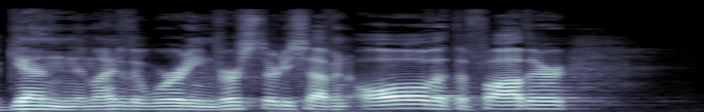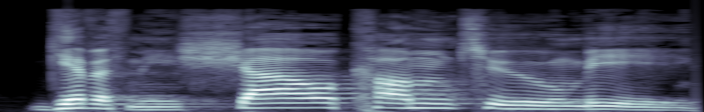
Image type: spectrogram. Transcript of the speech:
again, in light of the wording, verse 37 All that the Father giveth me shall come to me.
